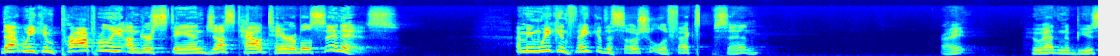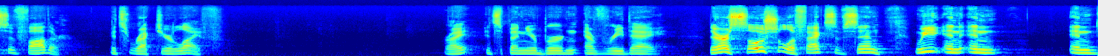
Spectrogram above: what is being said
that we can properly understand just how terrible sin is. I mean, we can think of the social effects of sin, right? Who had an abusive father? It's wrecked your life, right? It's been your burden every day. There are social effects of sin. We, in, in and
